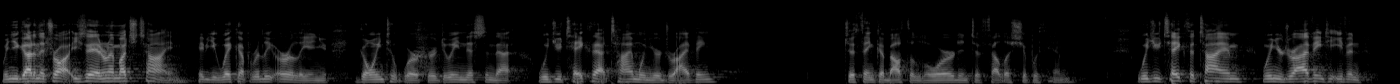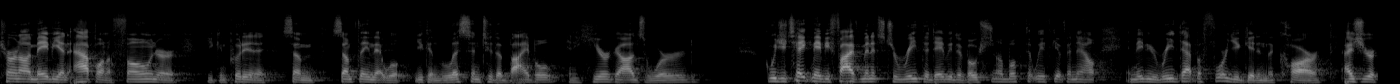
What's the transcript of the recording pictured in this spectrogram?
When you got in the truck, you say, I don't have much time. Maybe you wake up really early and you're going to work or doing this and that. Would you take that time when you're driving to think about the Lord and to fellowship with Him? Would you take the time when you're driving to even turn on maybe an app on a phone or you can put in a, some, something that will, you can listen to the Bible and hear God's Word? Would you take maybe five minutes to read the daily devotional book that we've given out and maybe read that before you get in the car as you're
